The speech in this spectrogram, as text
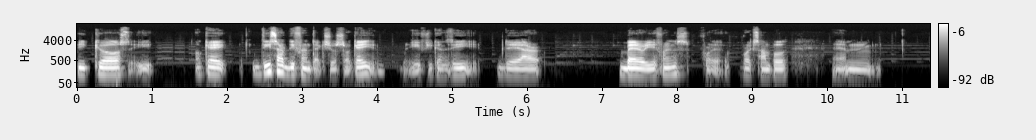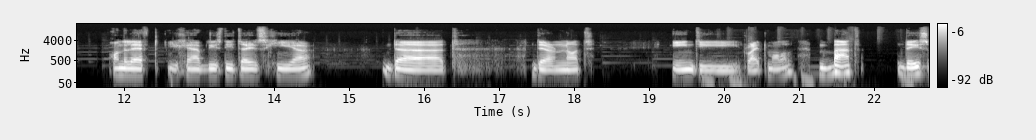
because okay these are different textures okay? If you can see they are very different. For for example um, on the left you have these details here that they are not in the right model but there is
